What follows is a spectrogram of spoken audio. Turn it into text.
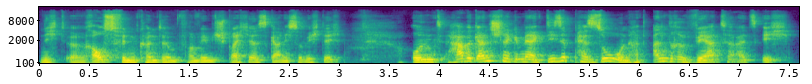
nicht äh, rausfinden könnte, von wem ich spreche, ist gar nicht so wichtig und habe ganz schnell gemerkt, diese Person hat andere Werte als ich.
